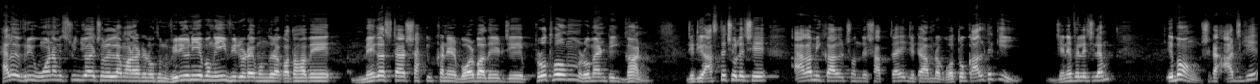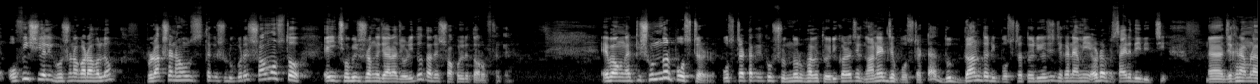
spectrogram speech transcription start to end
হ্যালো এভরি ওয়ান আমি সৃঞ্জয়, চলে এলাম আর একটা নতুন ভিডিও নিয়ে এবং এই ভিডিওটায় বন্ধুরা কথা হবে মেগাস্টার শাকিব খানের বরবাদের যে প্রথম রোম্যান্টিক গান, যেটি আসতে চলেছে আগামীকাল সন্ধ্যে সাতটায়, যেটা আমরা গতকাল থেকেই জেনে ফেলেছিলাম এবং সেটা আজকে অফিসিয়ালি ঘোষণা করা হলো প্রোডাকশন হাউস থেকে শুরু করে সমস্ত এই ছবির সঙ্গে যারা জড়িত, তাদের সকলের তরফ থেকে। এবং একটি সুন্দর পোস্টার পোস্টারটাকে খুব সুন্দরভাবে তৈরি করা হয়েছে, গানের যে পোস্টারটা দুর্দান্ত একটি পোস্টার তৈরি হয়েছে, যেখানে আমি ওটা সাইডে দিয়ে দিচ্ছি যেখানে আমরা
